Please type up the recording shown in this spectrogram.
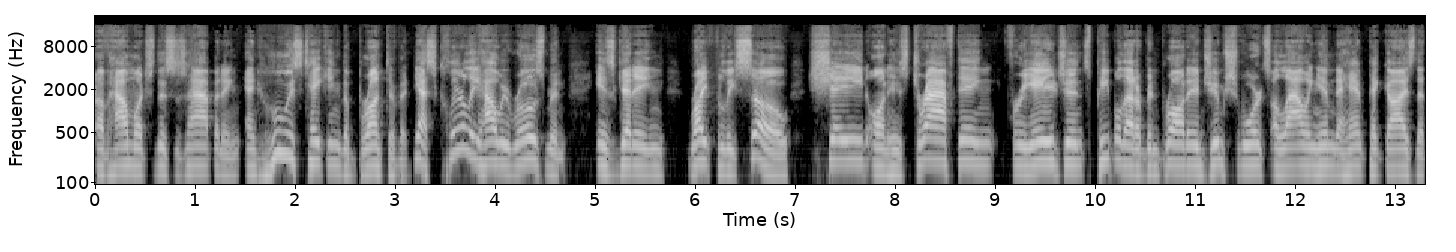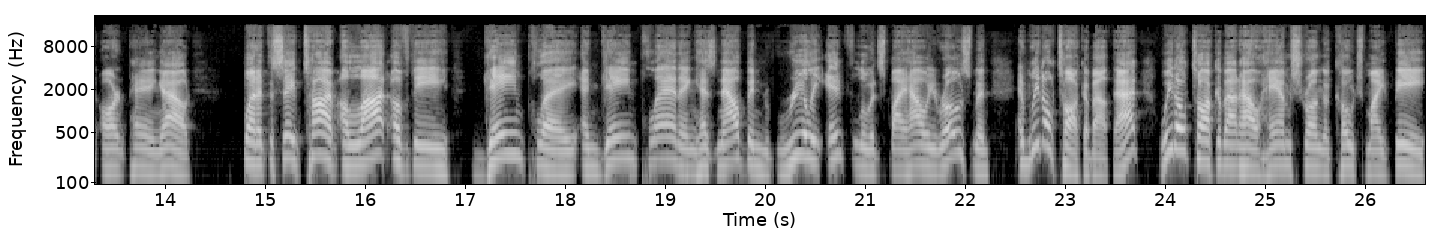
of how much this is happening and who is taking the brunt of it. Yes, clearly Howie Roseman is getting rightfully so shade on his drafting, free agents, people that have been brought in, Jim Schwartz allowing him to handpick guys that aren't paying out. But at the same time, a lot of the gameplay and game planning has now been really influenced by Howie Roseman. And we don't talk about that. We don't talk about how hamstrung a coach might be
